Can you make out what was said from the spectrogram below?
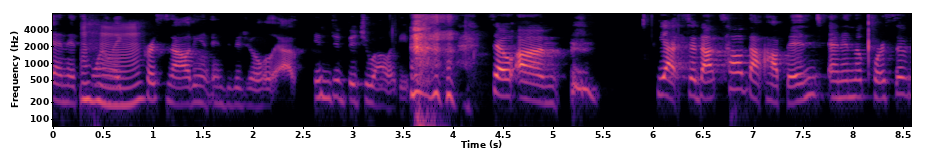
and it's mm-hmm. more like mm-hmm. personality and individual individuality so um yeah so that's how that happened and in the course of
